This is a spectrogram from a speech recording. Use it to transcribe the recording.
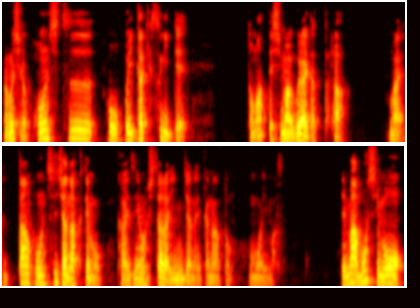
まあ、むしろ本質を追いかけすぎて、止まってしまうぐらいだったら、まあ一旦本質じゃなくても改善をしたらいいんじゃないかなと思います。で、まあもしも、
